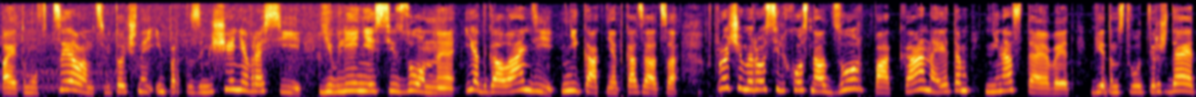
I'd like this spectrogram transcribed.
Поэтому в целом цветочное импортозамещение в России – явление сезонное. И от Голландии никак не отказаться. Впрочем, и Россельхознадзор пока на этом не настаивает. Ведомство утверждает,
